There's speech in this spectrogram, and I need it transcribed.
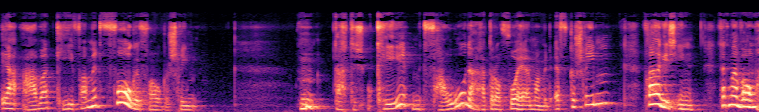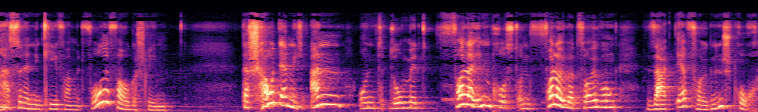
er aber Käfer mit Vogel-V geschrieben. Hm, dachte ich, okay, mit V, da hat er doch vorher immer mit F geschrieben frage ich ihn, sag mal, warum hast du denn den Käfer mit Vogel-V geschrieben? Da schaut er mich an und so mit voller Innenbrust und voller Überzeugung sagt er folgenden Spruch.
